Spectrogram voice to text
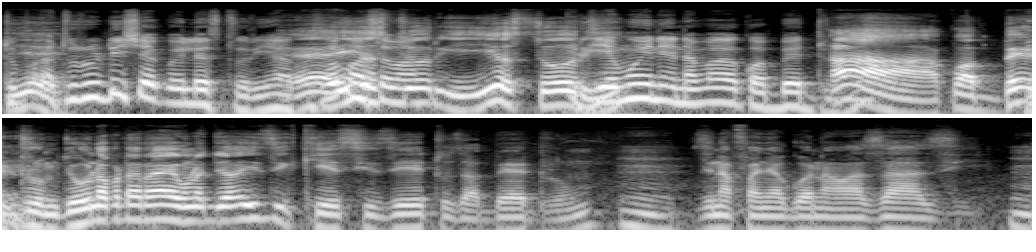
tu, Yeah. turudishe kwa ile story yako. Eh, So hiyo unasema story hiyo story. Gmo inaenda kwa bedroom. Ah, kwa bedroom. Jo unapata raya unajua hizi kesi zetu za bedroom Mm. zinafanyagwa na wazazi. Mm.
